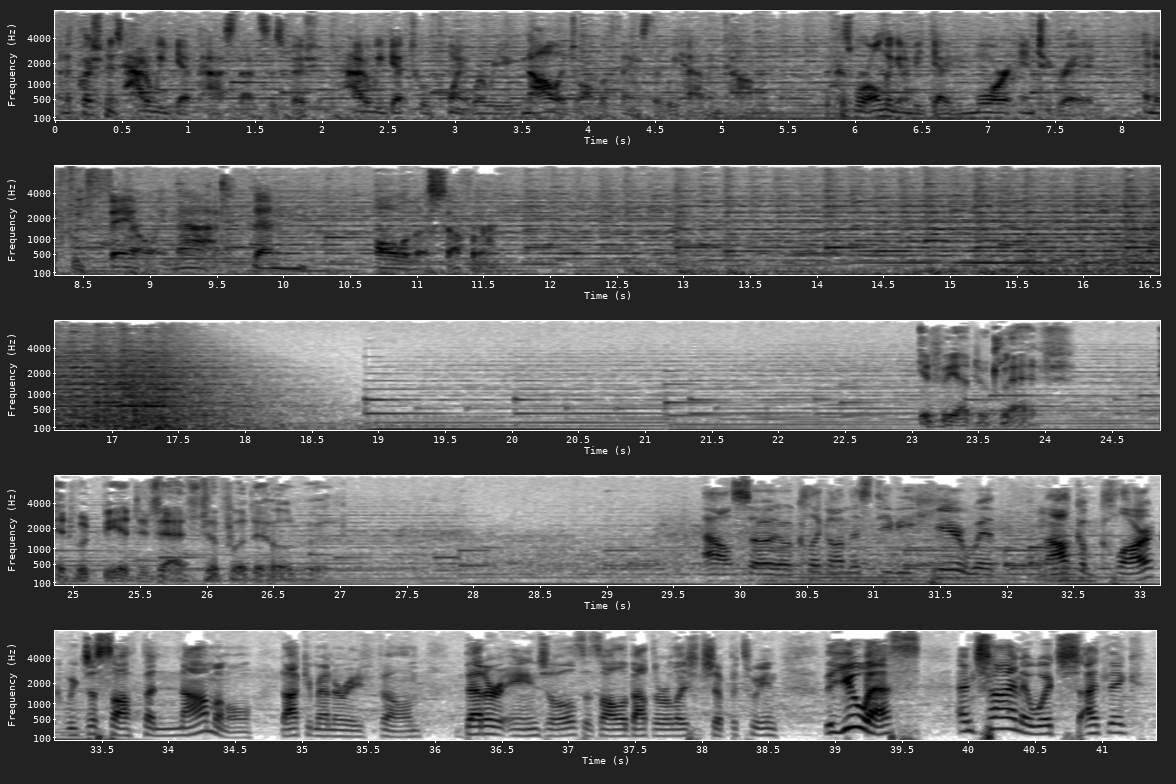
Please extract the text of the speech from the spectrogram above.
And the question is, how do we get past that suspicion? How do we get to a point where we acknowledge all the things that we have in common? Because we're only going to be getting more integrated. And if we fail in that, then all of us suffer. If we are to clash, it would be a disaster for the whole world. Al Soto, click on this TV here with Malcolm Clarke. We just saw a phenomenal documentary film, Better Angels. It's all about the relationship between the U.S. and China, which I think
